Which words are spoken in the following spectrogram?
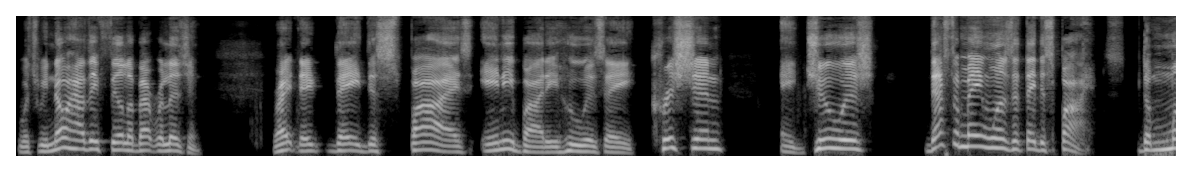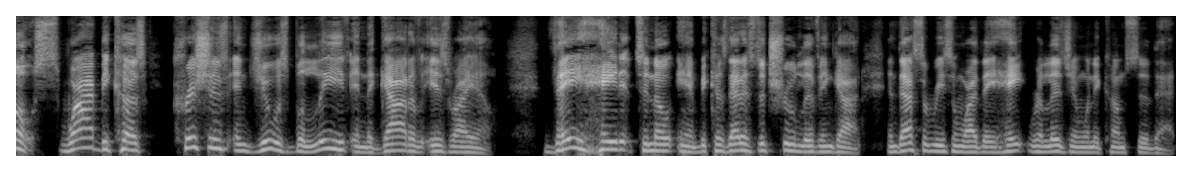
which we know how they feel about religion, right? They they despise anybody who is a Christian, a Jewish. That's the main ones that they despise the most. Why? Because Christians and Jews believe in the God of Israel. They hate it to no end because that is the true living God. And that's the reason why they hate religion when it comes to that.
